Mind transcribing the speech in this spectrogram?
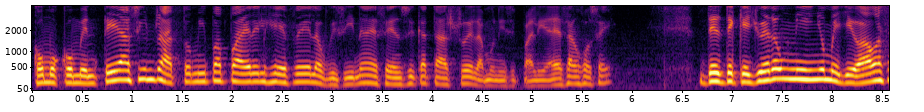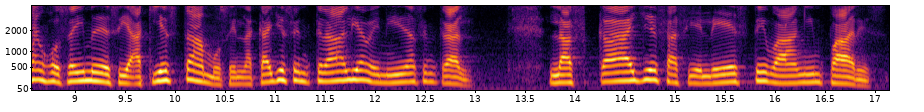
Como comenté hace un rato, mi papá era el jefe de la Oficina de Censo y Catastro de la Municipalidad de San José. Desde que yo era un niño me llevaba a San José y me decía, aquí estamos, en la calle Central y Avenida Central. Las calles hacia el este van impares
